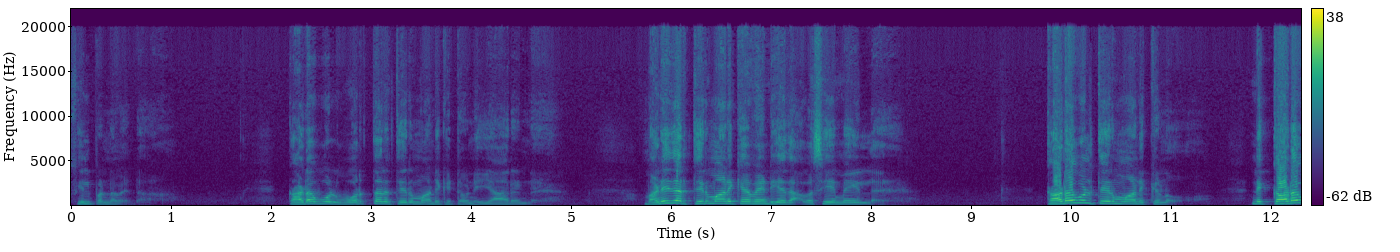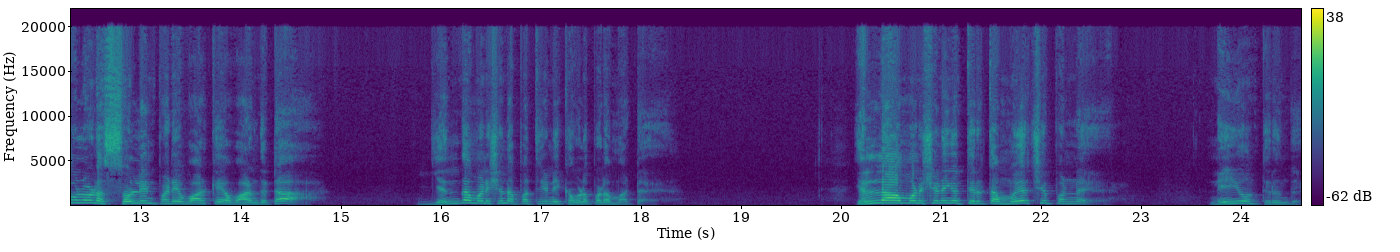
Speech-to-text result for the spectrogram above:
ஃபீல் பண்ண வேண்டாம். கடவுள் ஒருத்தர் தீர்மானிக்கிட்டோம் நீ யாருன்னு. மனிதர் தீர்மானிக்க வேண்டியது அவசியமே இல்லை. கடவுள் தீர்மானிக்கணும். நீ கடவுளோட சொல்லின்படி வாழ்க்கையை வாழ்ந்துட்டா எந்த மனுஷனை பற்றியும் நீ கவலைப்பட மாட்ட. எல்லா மனுஷனையும் திருத்த முயற்சி பண்ணு. நீயும் திருந்து.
